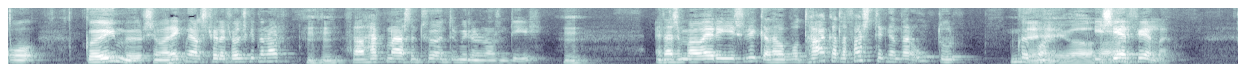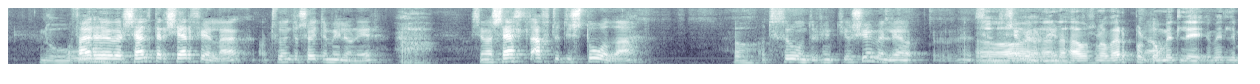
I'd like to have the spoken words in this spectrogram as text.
Og Gaumur sem var eignarhaldsfélag fjölskyldunar mhm, það hagnaðast um 200 miljónur á þessum dýr mm. en það sem að væri í þessu líka það var búið að taka alla fasteignar út úr já, í sérfélag. Nú, og þær hefur verið seldar í sérfélag á 217 miljónir sem var selt aftur til stóða 357 miljón já, þannig að það var svona verðbólk á milli, milli,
